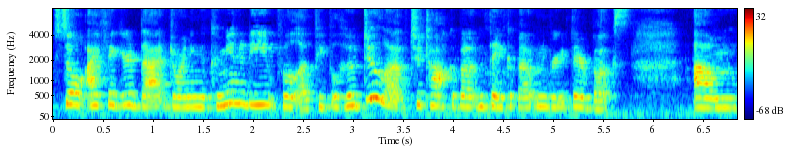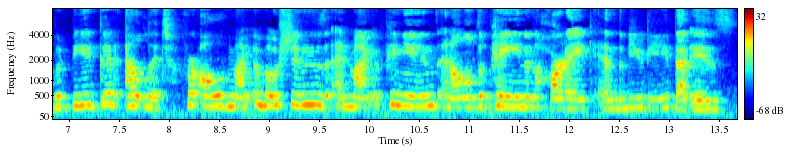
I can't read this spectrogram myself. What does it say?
So I figured that joining a community full of people who do love to talk about and think about and read their books um, would be a good outlet for all of my emotions and my opinions and all of the pain and the heartache and the beauty that is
